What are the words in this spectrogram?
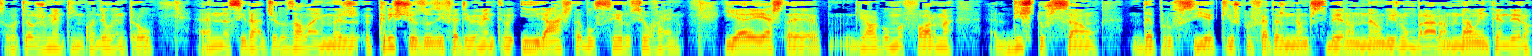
sobre aquele jumentinho quando ele entrou uh, na cidade de Jerusalém, mas Cristo Jesus efetivamente irá estabelecer o seu reino. E era esta, de alguma forma, distorção da profecia que os profetas não perceberam, não vislumbraram, não entenderam,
